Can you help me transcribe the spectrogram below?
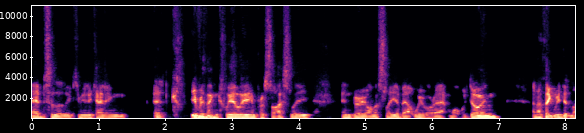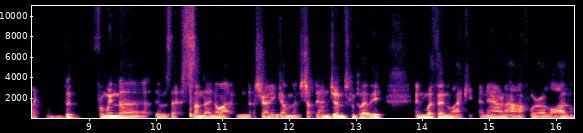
absolutely communicating it, everything clearly and precisely and very honestly about where we're at and what we're doing. And I think we did like the from when the there was that Sunday night and Australian government shut down gyms completely, and within like an hour and a half we are live. I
